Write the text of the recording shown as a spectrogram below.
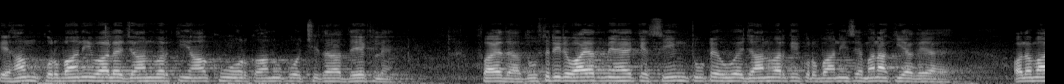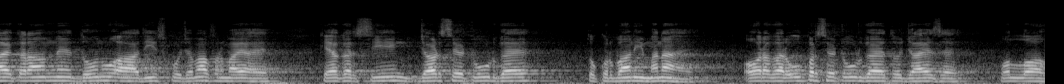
کہ ہم قربانی والے جانور کی آنکھوں اور کانوں کو اچھی طرح دیکھ لیں۔ فائدہ، دوسری روایت میں ہے کہ سینگ ٹوٹے ہوئے جانور کی قربانی سے منع کیا گیا ہے۔ علماء کرام نے دونوں احادیث کو جمع فرمایا ہے کہ اگر سینگ جڑ سے ٹوٹ گئے تو قربانی منع ہے، اور اگر اوپر سے ٹوٹ گئے تو جائز ہے۔ واللہ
